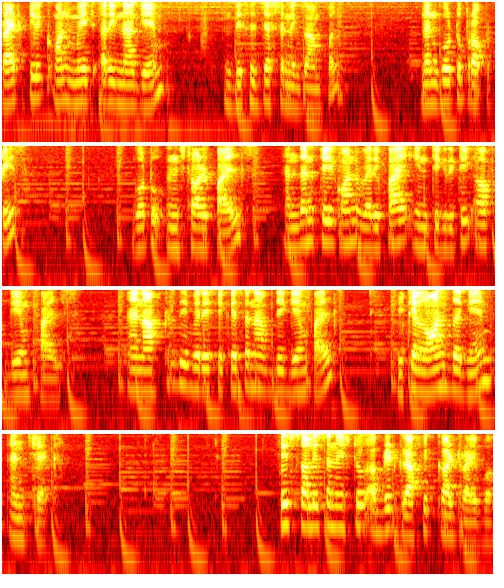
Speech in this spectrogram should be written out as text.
right click on Mage Arena game. This is just an example. Then go to properties, go to install files and then click on verify integrity of game files. And after the verification of the game files, you can launch the game and check. Fifth solution is to update graphic card driver.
